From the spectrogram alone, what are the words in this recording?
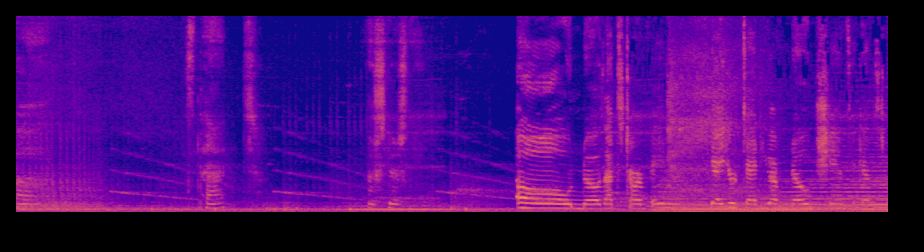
Uh, that? No, seriously. Oh no, that's Darth Vader. Yeah, you're dead. You have no chance against her.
